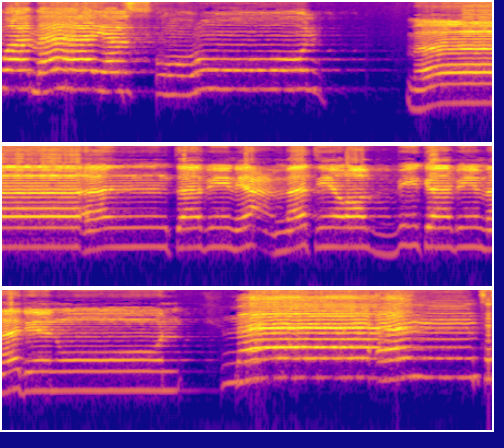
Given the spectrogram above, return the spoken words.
وما يسطرون. ما أنت بنعمة ربك بمجنون ما أنت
